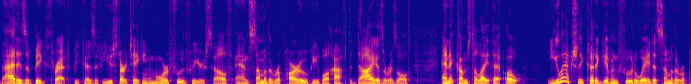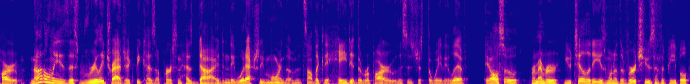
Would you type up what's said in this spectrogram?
that is a big threat because if you start taking more food for yourself and some of the Raparu people have to die as a result, and it comes to light that, oh, you actually could have given food away to some of the Raparu. Not only is this really tragic because a person has died and they would actually mourn them, it's not like they hated the Raparu, this is just the way they live. They also remember utility is one of the virtues of the people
